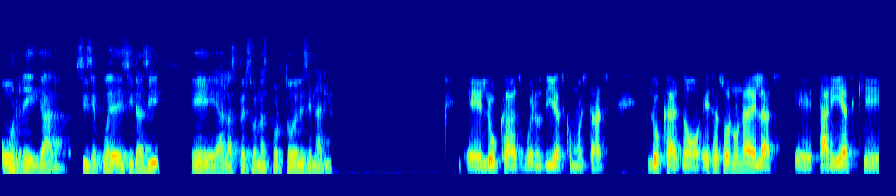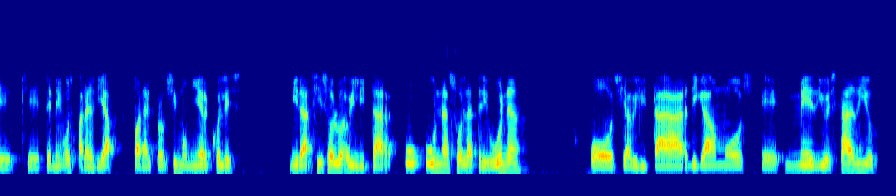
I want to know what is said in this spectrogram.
o regar, si se puede decir así, eh, a las personas por todo el escenario? Eh, Lucas, buenos días, ¿cómo estás? Lucas, no, esas son una de las eh, tareas que, tenemos para el día, para el próximo miércoles, mirar si solo habilitar una sola tribuna o si habilitar, digamos, eh, medio estadio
